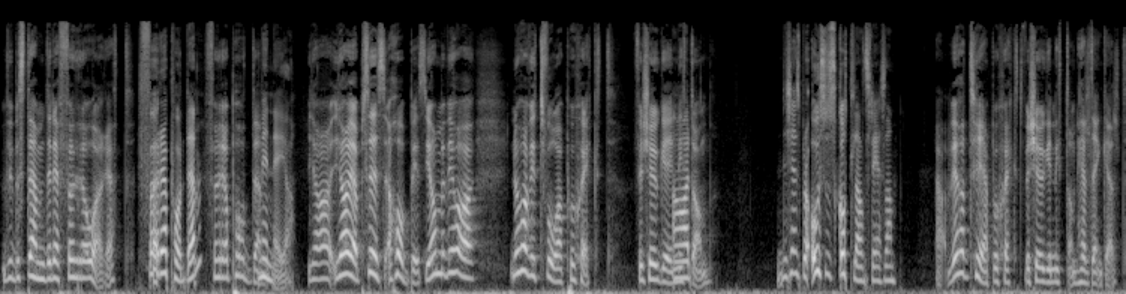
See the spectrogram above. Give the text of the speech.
vi bestämde det förra året. Förra podden Förra podden. menar jag. Ja, ja, ja, precis. Hobbys. Ja, men vi har, nu har vi två projekt för 2019. Det känns bra. Och så Skottlandsresan. Ja, vi har tre projekt för 2019 helt enkelt.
